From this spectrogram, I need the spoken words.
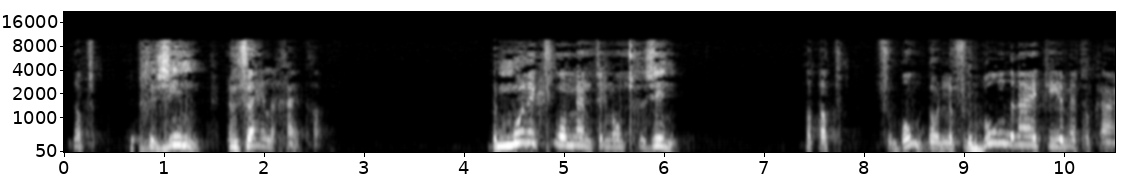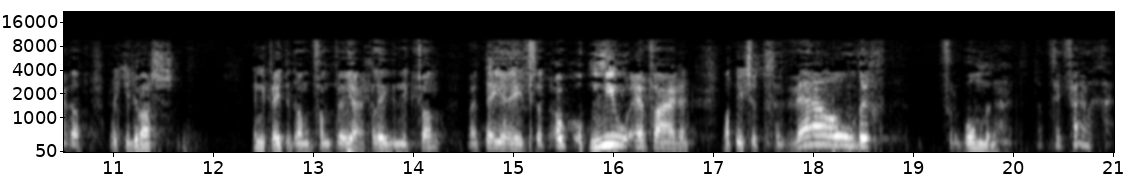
dat het gezin een veiligheid gaf. De moeilijkste momenten in ons gezin, dat dat verbond, door de verbondenheid die je met elkaar had, dat je er was. En ik weet er dan van twee jaar geleden niks van, maar Thea heeft dat ook opnieuw ervaren. Wat is het geweldig verbondenheid. Dat geeft veiligheid.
